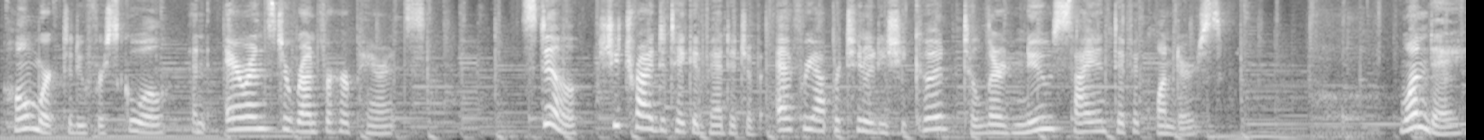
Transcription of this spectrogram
homework to do for school, and errands to run for her parents. Still, she tried to take advantage of every opportunity she could to learn new scientific wonders. One day,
